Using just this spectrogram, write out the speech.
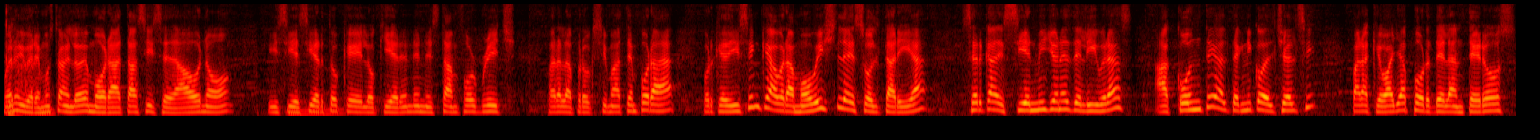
bueno, y veremos también lo de Morata, si se da o no, y si es cierto que lo quieren en Stamford Bridge para la próxima temporada, porque dicen que Abramovich le soltaría cerca de 100 millones de libras a Conte, al técnico del Chelsea, para que vaya por delanteros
